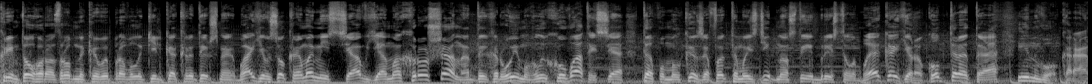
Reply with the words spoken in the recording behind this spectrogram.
Крім того, розробники виправили кілька критичних багів, зокрема місця в ямах Рошана, де герої могли ховатися, та помилки з ефектами здібностей Брістелбека, Гірокоптера та Інвокера.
